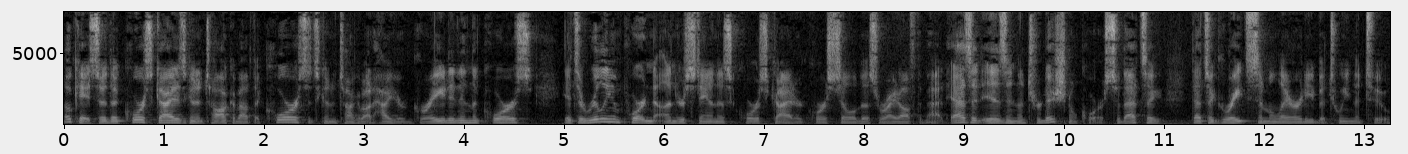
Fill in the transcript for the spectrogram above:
Okay, so the course guide is going to talk about the course. It's going to talk about how you're graded in the course. It's really important to understand this course guide or course syllabus right off the bat, as it is in a traditional course. So that's a that's a great similarity between the two.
